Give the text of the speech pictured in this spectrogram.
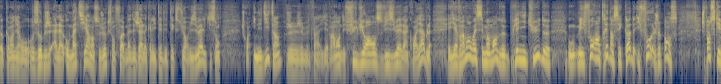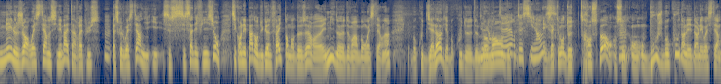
euh, comment dire aux, objets, à la- aux matières dans ce jeu qui sont folles. Bah, déjà la qualité des textures visuelles qui sont, je crois, inédites. Hein. Il y a vraiment des fulgurances visuelles incroyables. Et il y a vraiment ouais ces moments de plénitude. Mais il faut rentrer dans ces codes. Il faut, je pense, je pense qu'aimer le genre western au cinéma est un vrai plus. Mm. Parce que le western, il- il- c'est sa définition. C'est qu'on n'est pas dans du gunfight pendant deux heures euh, et demie de- devant un bon western. hein. Il y a beaucoup de dialogue, il y a beaucoup de, de De moments. de- lenteur, de silence. Exactement, de transport. On, se- Mm. on- on bouge beaucoup dans les, dans les westerns.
